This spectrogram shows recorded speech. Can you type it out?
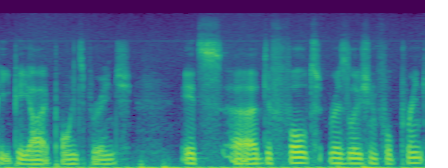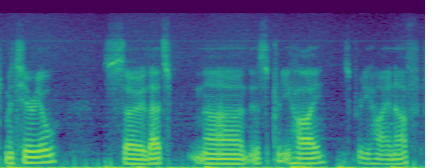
ppi, points per inch. It's uh, default resolution for print material, so that's uh, that's pretty high. It's pretty high enough.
